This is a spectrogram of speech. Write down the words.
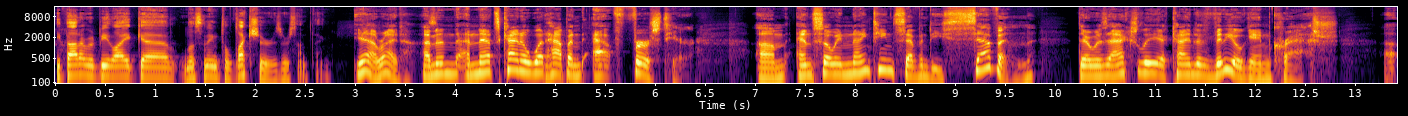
He thought it would be like uh, listening to lectures or something. Yeah, right. I mean, and that's kind of what happened at first here. Um, and so in 1977, there was actually a kind of video game crash. Uh,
